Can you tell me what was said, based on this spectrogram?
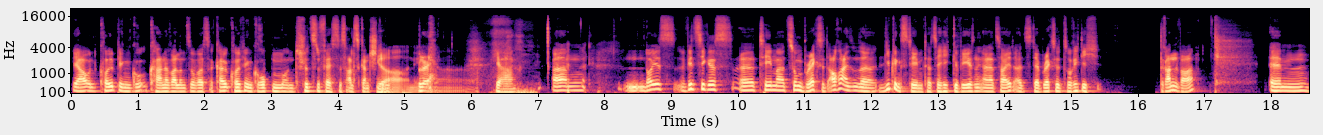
Ja, und Kolping-Karneval und sowas, Kol- Kolping-Gruppen und Schützenfest ist alles ganz schlimm. Ja, nee. Bleh. Ja. Ja. ähm, neues, witziges äh, Thema zum Brexit. Auch eines unserer Lieblingsthemen tatsächlich gewesen in einer Zeit, als der Brexit so richtig dran war. Ähm,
